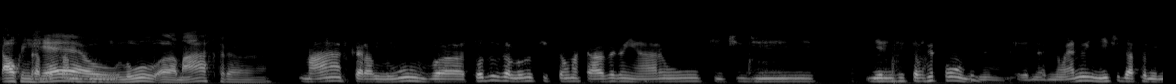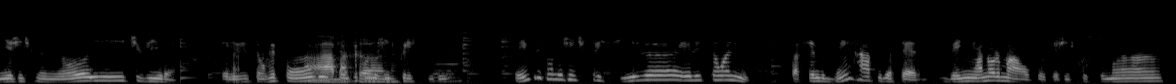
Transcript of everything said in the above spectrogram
Álcool em gel, luva, máscara. Máscara, luva. Todos os alunos que estão na casa ganharam kit de. E eles estão repondo, né? Não é no início da pandemia a gente ganhou e te vira. Eles estão repondo ah, sempre bacana. quando a gente precisa. Sempre quando a gente precisa, eles estão ali está sendo bem rápido até, bem anormal, porque a gente costuma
